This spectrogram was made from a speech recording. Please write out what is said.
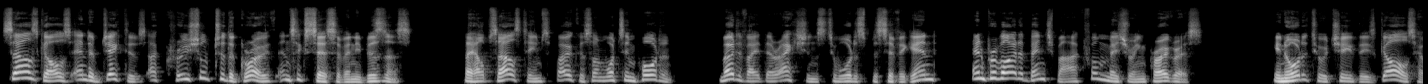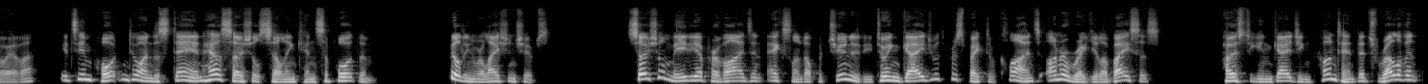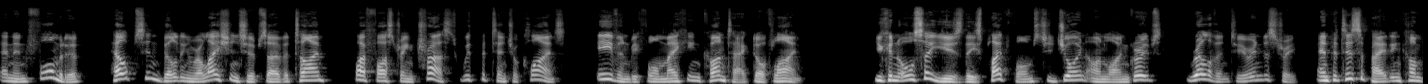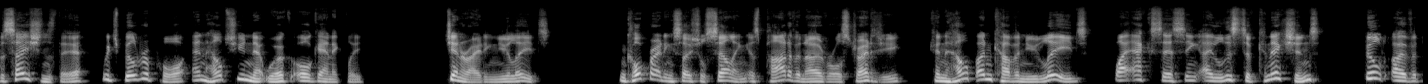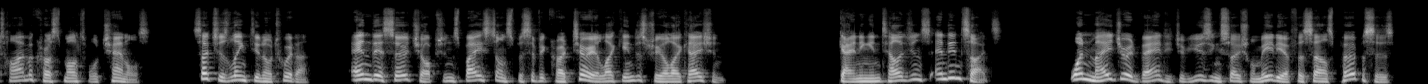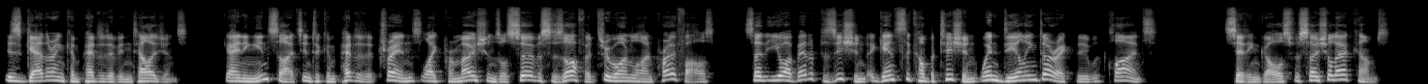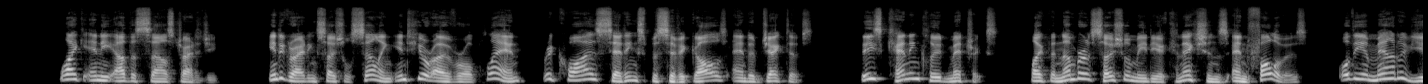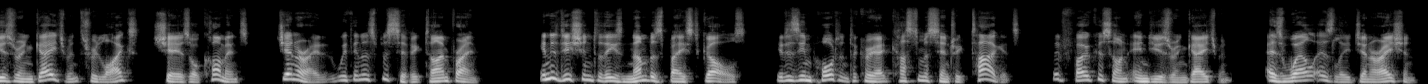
Sales goals and objectives are crucial to the growth and success of any business. They help sales teams focus on what's important, motivate their actions toward a specific end, and provide a benchmark for measuring progress. In order to achieve these goals, however, it's important to understand how social selling can support them. Building relationships. Social media provides an excellent opportunity to engage with prospective clients on a regular basis. Posting engaging content that's relevant and informative helps in building relationships over time by fostering trust with potential clients, even before making contact offline. You can also use these platforms to join online groups relevant to your industry and participate in conversations there which build rapport and helps you network organically. Generating new leads. Incorporating social selling as part of an overall strategy can help uncover new leads by accessing a list of connections built over time across multiple channels, such as LinkedIn or Twitter, and their search options based on specific criteria like industry or location. Gaining intelligence and insights. One major advantage of using social media for sales purposes is gathering competitive intelligence, gaining insights into competitor trends like promotions or services offered through online profiles so that you are better positioned against the competition when dealing directly with clients. Setting goals for social outcomes. Like any other sales strategy, integrating social selling into your overall plan requires setting specific goals and objectives. These can include metrics, like the number of social media connections and followers, or the amount of user engagement through likes, shares, or comments generated within a specific timeframe. In addition to these numbers based goals, it is important to create customer centric targets that focus on end user engagement, as well as lead generation.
